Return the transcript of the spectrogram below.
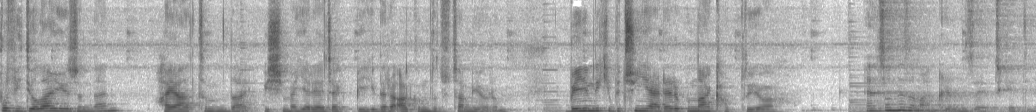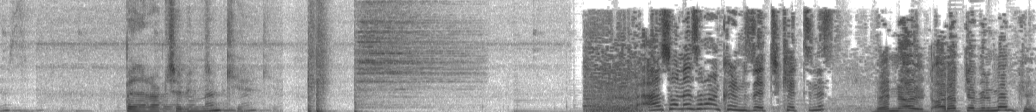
Bu videolar yüzünden hayatımda işime yarayacak bilgileri aklımda tutamıyorum. Benimdeki bütün yerleri bunlar kaplıyor. En son ne zaman kırmızı et tükettiniz? Ben Arapça bilmem ki. En son ne zaman kırmızı et tükettiniz? Ben A- Arapça bilmem ki.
